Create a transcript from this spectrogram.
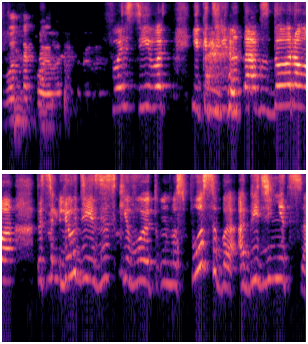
Вот такое вот. Спасибо, Екатерина, так здорово. То есть люди изыскивают способы объединиться,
